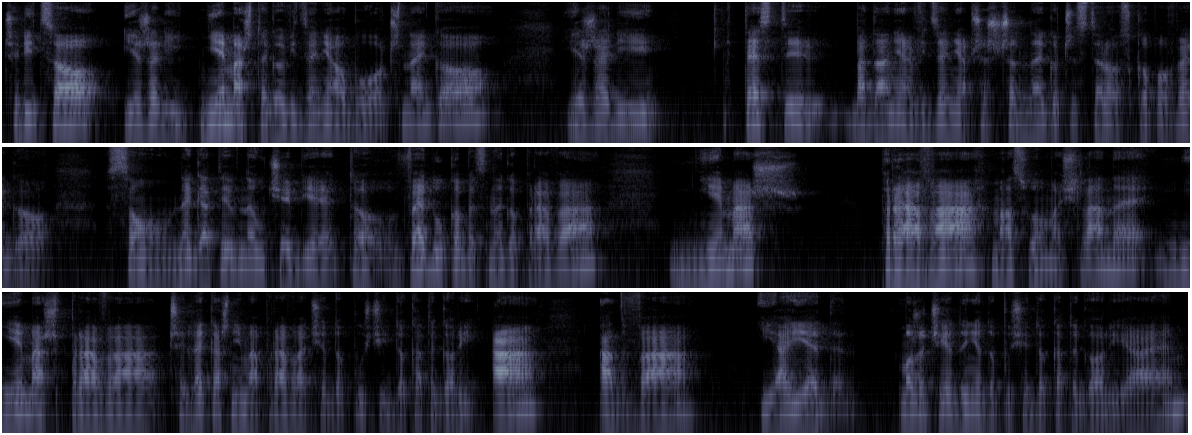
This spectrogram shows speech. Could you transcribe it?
Czyli co, jeżeli nie masz tego widzenia obuocznego, jeżeli testy badania widzenia przestrzennego czy stereoskopowego są negatywne u Ciebie, to według obecnego prawa nie masz prawa, masło maślane, nie masz prawa, czy lekarz nie ma prawa Cię dopuścić do kategorii A, A2 i A1. Może Cię jedynie dopuścić do kategorii AM.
